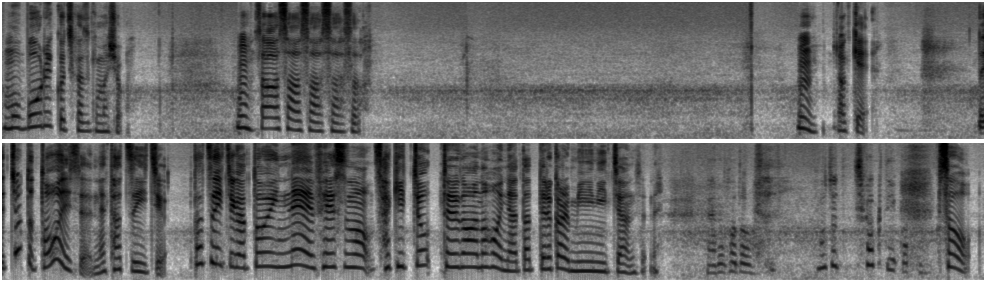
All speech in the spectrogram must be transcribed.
もうボール1個近づきましょう。うんさあさあさあさあさあうんオッケー。でちょっと遠いですよね立つ位置が立つ位置が遠いんでフェースの先っちょという側の方に当たってるから右に行っちゃうんですよね。なるほど。もうちょっと近くていいかった。そう。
